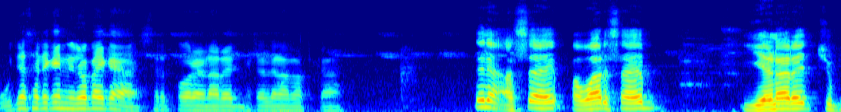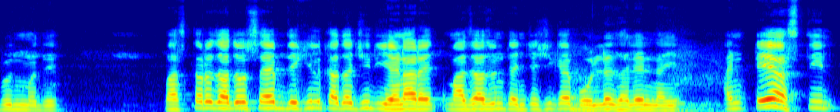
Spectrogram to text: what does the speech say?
उद्यासाठी काही निरोप आहे का? शरद पवार येणार आहेत भेटायला येणार आहात का? नाही नाही असं आहे पवार साहेब येणार आहेत चिपळूणमध्ये. भास्करराव जाधव साहेब देखील कदाचित येणार आहेत. माझं अजून त्यांच्याशी काही बोलणं झालेलं नाही. आणि ते असतील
